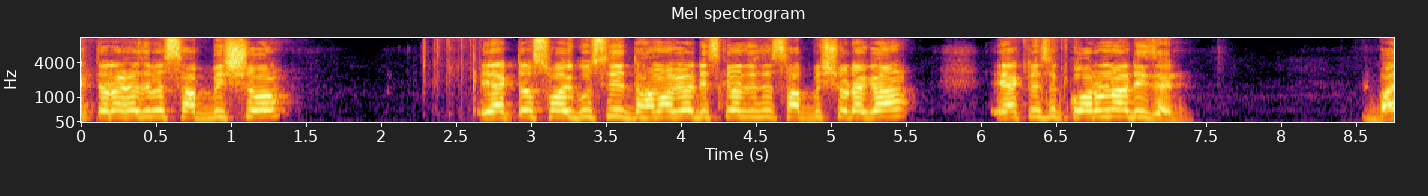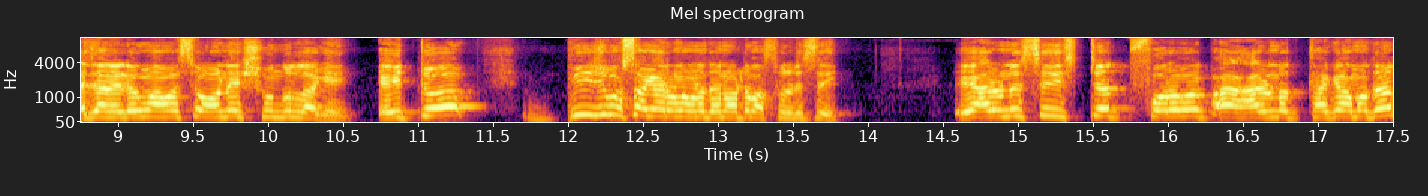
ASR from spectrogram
একটা রাখা যাবে ছাব্বিশশো। এই একটা ছয় গুছি ধামাকা ডিসকাউন্ট দিচ্ছে ছাব্বিশশো টাকা। এই একটা হচ্ছে করোনা ডিজাইন ভাইজান এরকম আমার কাছে অনেক সুন্দর লাগে। এইটো বিশ বছর আগে আরন আমাদের অটো পাস করে দিচ্ছি এই আয়রন হচ্ছে স্টেট ফরওয়ার আয়রনটা থাকে আমাদের।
